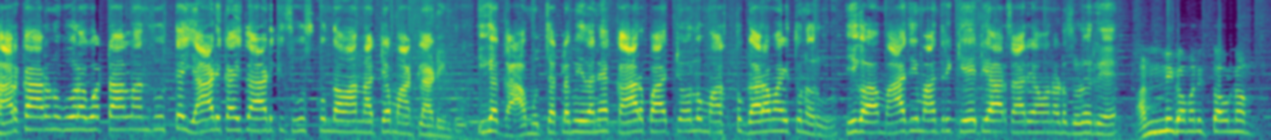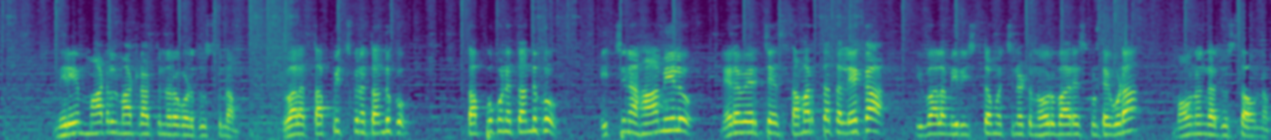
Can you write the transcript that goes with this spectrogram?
సర్కారును కూరగొట్టాలని చూస్తే యాడికైతే ఆడికి చూసుకుందాం అన్నట్టే మాట్లాడిండు. ఇక గా ముచ్చట్ల మీదనే కారు పార్టీ వాళ్ళు మస్తు గరం అవుతున్నారు ఇక మాజీ మంత్రి కేటీఆర్ సార్ ఏమన్నాడు చూడర్రే? అన్ని గమనిస్తూ ఉన్నాం. మీరేం మాటలు మాట్లాడుతున్నారో కూడా చూస్తున్నాం. ఇవాళ తప్పించుకునే తందుకు తప్పుకునే తందుకు ఇచ్చిన హామీలు నెరవేర్చే సమర్థత లేక ఇవాళ మీరు ఇష్టం వచ్చినట్టు నోరు బారేసుకుంటే కూడా మౌనంగా చూస్తా ఉన్నాం.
